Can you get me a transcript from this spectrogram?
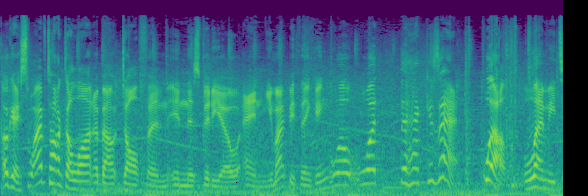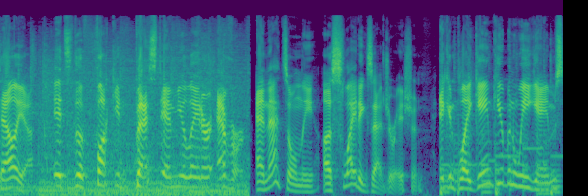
Okay, so I've talked a lot about Dolphin in this video, and you might be thinking, well, what the heck is that? Well, let me tell you, it's the fucking best emulator ever. And that's only a slight exaggeration. It can play GameCube and Wii games,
